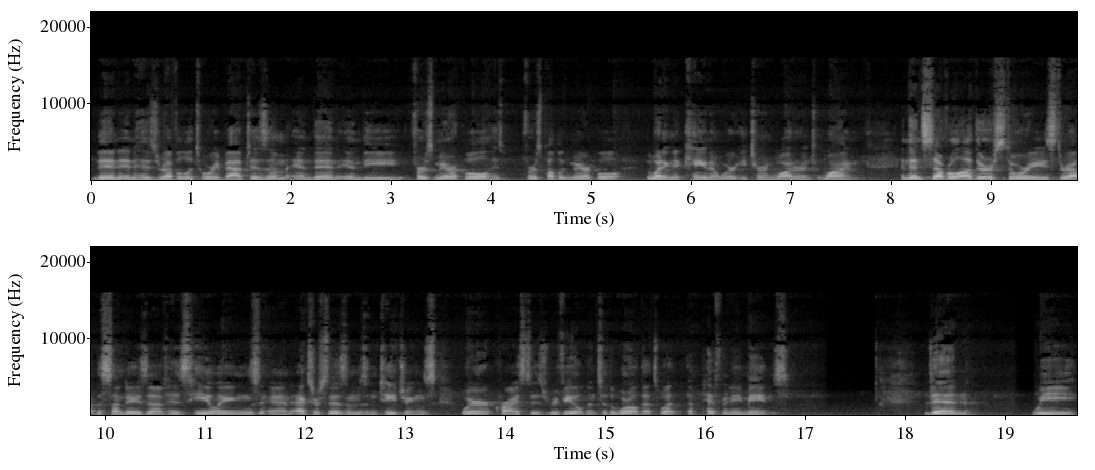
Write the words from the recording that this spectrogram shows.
then in his revelatory baptism, and then in the first miracle, his first public miracle, the wedding at Cana, where he turned water into wine. And then several other stories throughout the Sundays of his healings and exorcisms and teachings where Christ is revealed into the world. That's what Epiphany means. Then we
